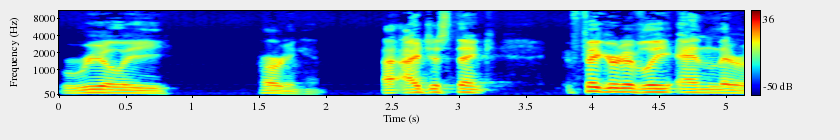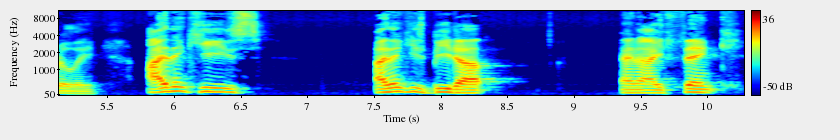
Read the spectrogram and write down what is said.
really hurting him. I, I just think figuratively and literally. I think he's I think he's beat up and I think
